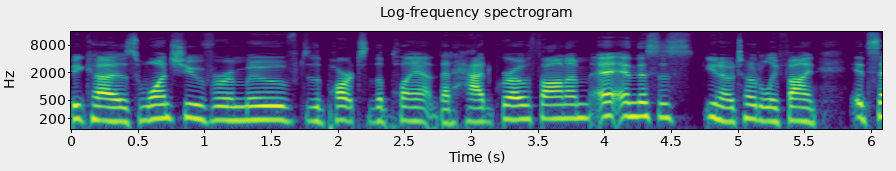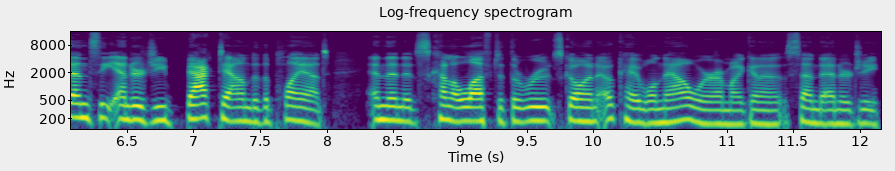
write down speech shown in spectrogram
because once you've removed the parts of the plant that had growth on them, and, and this is, you know, totally fine, it sends the energy back down to the plant and then it's kind of left at the roots going, okay, well, now where am I going to send energy?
